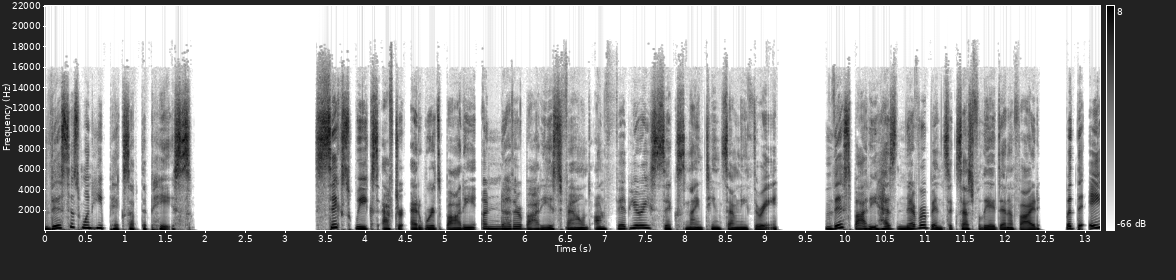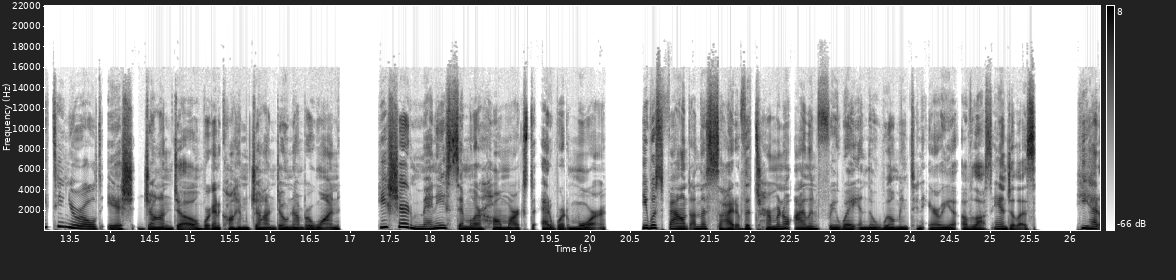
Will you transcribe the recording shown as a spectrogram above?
this is when he picks up the pace. Six weeks after Edward's body, another body is found on February 6, 1973. This body has never been successfully identified, but the 18 year old ish John Doe, we're going to call him John Doe number one, he shared many similar hallmarks to Edward Moore. He was found on the side of the Terminal Island Freeway in the Wilmington area of Los Angeles. He had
